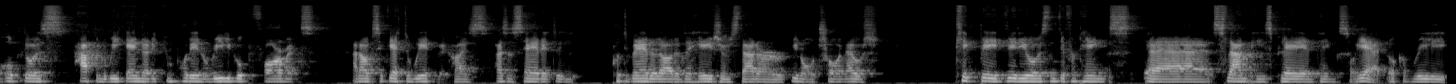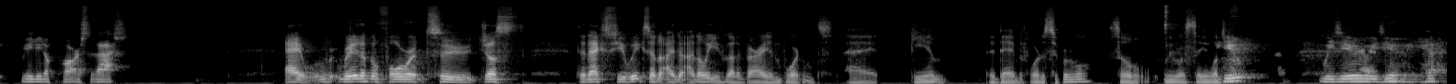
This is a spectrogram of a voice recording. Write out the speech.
I hope does happen the weekend that he can put in a really good performance and obviously get the win because, as I said, it'll put to bed a lot of the haters that are, you know, throwing out clickbait videos and different things, uh, slam his play and things. So yeah, look, I'm really, really looking forward to that. Uh, really looking forward to just the next few weeks, and I, I know you've got a very important uh, game the day before the Super Bowl, so we will see what. We do, we do, we do, yeah.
